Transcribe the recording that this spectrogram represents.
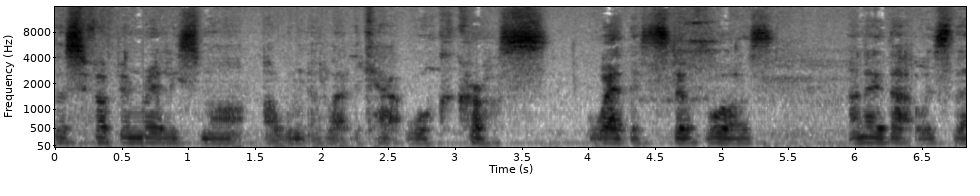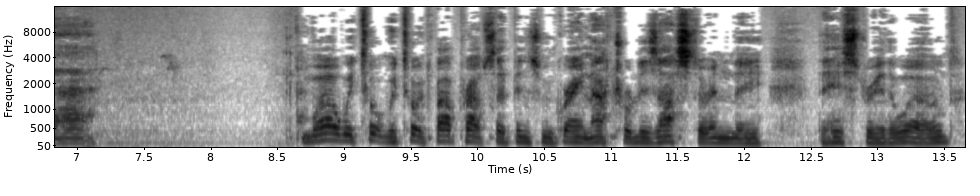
Because if I'd been really smart, I wouldn't have let the cat walk across where this stuff was. I know that was there. Well, we talked we talked about perhaps there'd been some great natural disaster in the, the history of the world.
